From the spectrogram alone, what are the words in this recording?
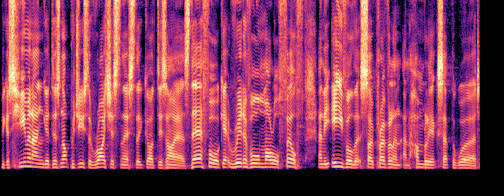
because human anger does not produce the righteousness that God desires. Therefore, get rid of all moral filth and the evil that's so prevalent, and humbly accept the word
